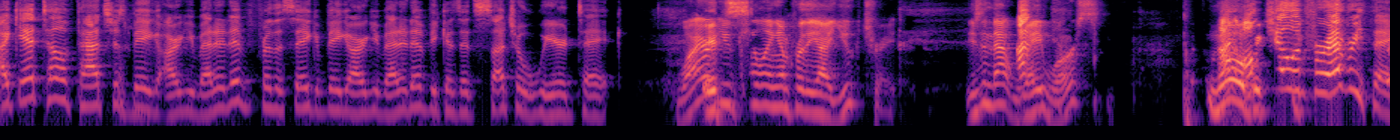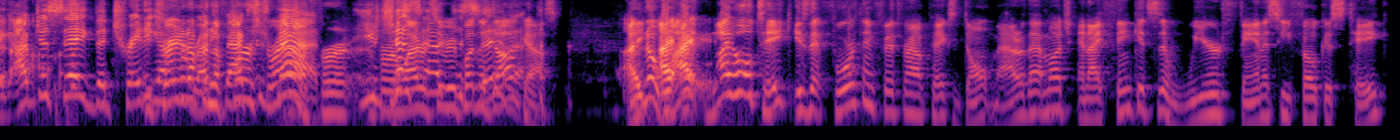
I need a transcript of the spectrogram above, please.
I can't tell if Pat's just being argumentative for the sake of being argumentative because it's such a weird take. Why are you killing him for the Aiyuk trade? Isn't that I- way worse? No, I'll bec- kill him for everything. I'm just saying that He trading up traded for up in the first round bad. for, You for a wide receiver to put in the doghouse. I, know my, my whole take is that fourth and fifth round picks don't matter that much, and I think it's a weird fantasy focused take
